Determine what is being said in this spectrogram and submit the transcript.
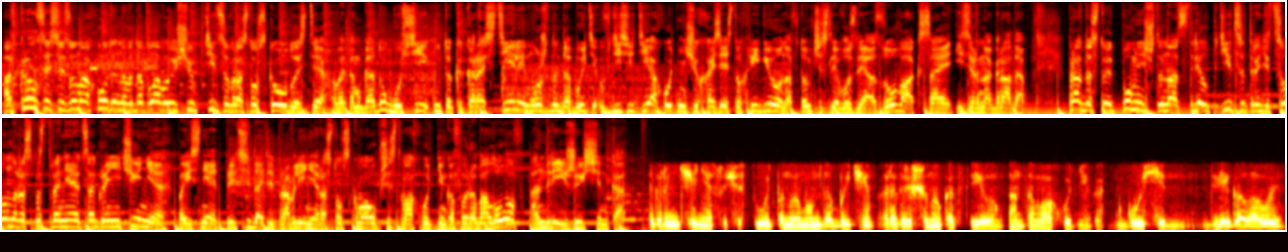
Открылся сезон охоты на водоплавающую птицу в Ростовской области. В этом году гусей, уток и карастелей можно добыть в 10 охотничьих хозяйствах региона, в том числе возле Азова, Оксая и Зернограда. Правда, стоит помнить, что на отстрел птицы традиционно распространяются ограничения, поясняет председатель правления Ростовского общества охотников и рыболовов Андрей Жищенко. Ограничения существуют по нормам добычи. Разрешено к отстрелу данного охотника. Гуси две головы,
